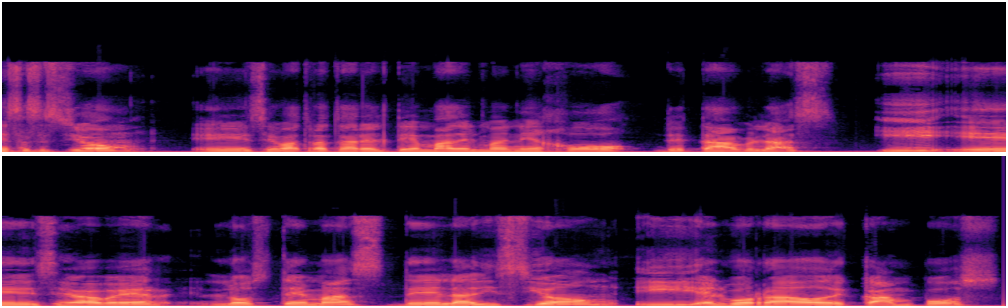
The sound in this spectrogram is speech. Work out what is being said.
esta sesión eh, se va a tratar el tema del manejo de tablas y eh, se va a ver los temas de la adición y el borrado de campos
